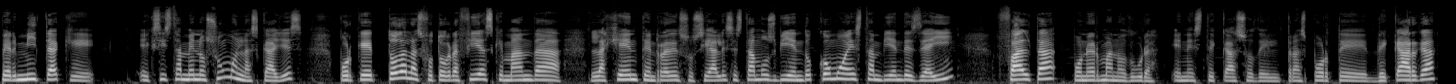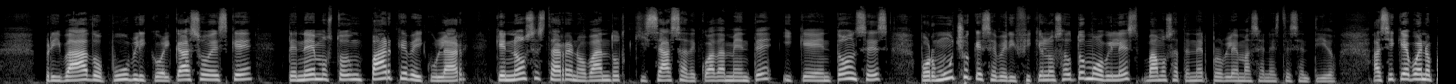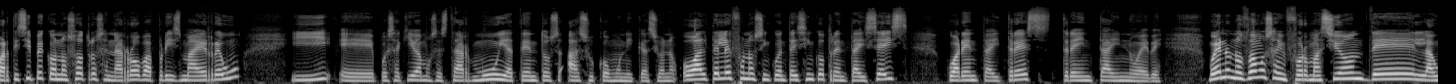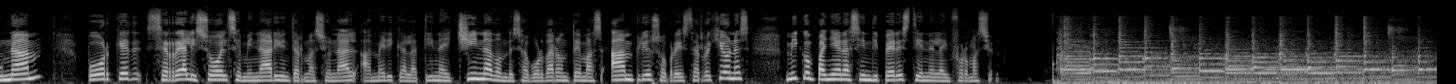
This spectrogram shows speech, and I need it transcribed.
permita que exista menos humo en las calles, porque todas las fotografías que manda la gente en redes sociales estamos viendo cómo es también desde ahí falta poner mano dura en este caso del transporte de carga privado, público. El caso es que tenemos todo un parque vehicular que no se está renovando quizás adecuadamente y que entonces, por mucho que se verifiquen los automóviles, vamos a tener problemas en este sentido. Así que bueno, participe con nosotros en arroba prisma.ru y eh, pues aquí vamos a estar muy atentos a su comunicación o al teléfono 5536 4339. Bueno, nos vamos a información de la UNAM porque se realizó el Seminario Internacional América Latina y China, donde se abordaron temas amplios sobre estas regiones. Mi compañera Cindy Pérez tiene la información.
